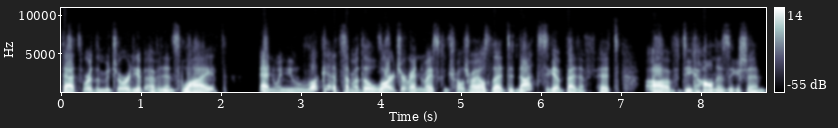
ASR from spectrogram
that's where the majority of evidence lie. And when you look at some of the larger randomized control trials that did not see a benefit of decolonization,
